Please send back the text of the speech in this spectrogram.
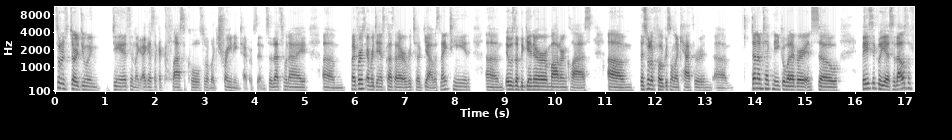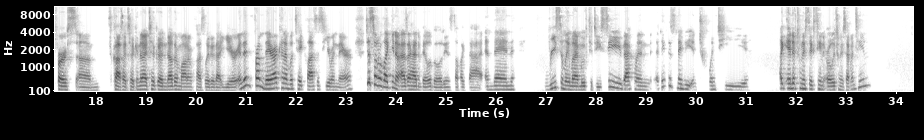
sort of started doing dance and like I guess like a classical sort of like training type of sense. So that's when I um, my first ever dance class that I ever took. Yeah, I was 19. Um, it was a beginner modern class um, that sort of focused on like Katherine um, Dunham technique or whatever. And so basically, yeah. So that was the first um, class I took, and then I took another modern class later that year. And then from there, I kind of would take classes here and there, just sort of like you know as I had availability and stuff like that. And then recently, when I moved to DC, back when I think this maybe in 20, like end of 2016, early 2017,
